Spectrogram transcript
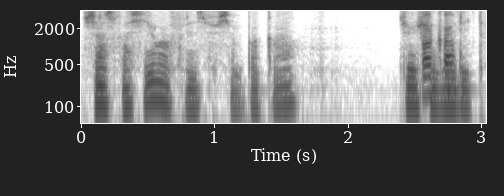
Всем спасибо, в принципе, всем пока. Что еще Пока. говорить?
